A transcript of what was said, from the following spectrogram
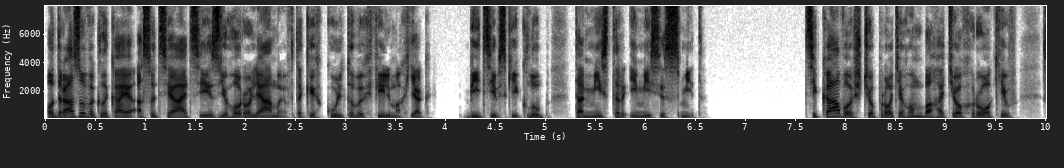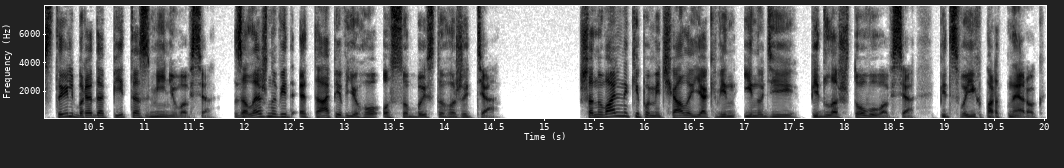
одразу викликає асоціації з його ролями в таких культових фільмах, як Бійцівський клуб та Містер і місіс Сміт. Цікаво, що протягом багатьох років стиль Бреда Пітта змінювався залежно від етапів його особистого життя. Шанувальники помічали, як він іноді підлаштовувався під своїх партнерок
